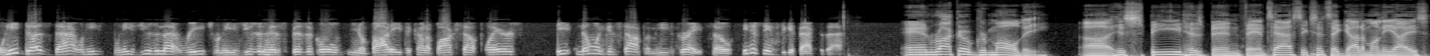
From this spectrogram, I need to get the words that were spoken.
when he does that, when he's when he's using that reach, when he's using his physical, you know, body to kind of box out players, he no one can stop him. He's great. So he just needs to get back to that. And Rocco Grimaldi, uh, his speed has been fantastic since they got him on the ice.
